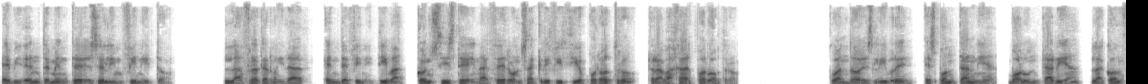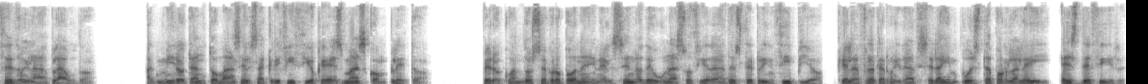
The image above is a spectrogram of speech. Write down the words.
Evidentemente es el infinito. La fraternidad, en definitiva, consiste en hacer un sacrificio por otro, trabajar por otro. Cuando es libre, espontánea, voluntaria, la concedo y la aplaudo. Admiro tanto más el sacrificio que es más completo. Pero cuando se propone en el seno de una sociedad este principio, que la fraternidad será impuesta por la ley, es decir,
